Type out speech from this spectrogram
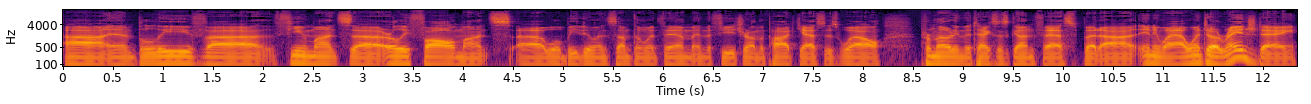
uh, and believe uh, few months, uh, early fall months, uh, we'll be doing something with them in the future on the podcast as well, promoting the Texas Gun Fest. But uh, anyway, I went to a range day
